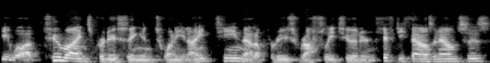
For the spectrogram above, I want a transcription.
It will have two mines producing in 2019. That'll produce roughly 250,000 ounces.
